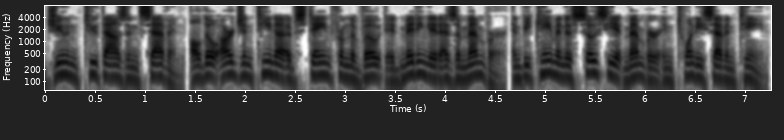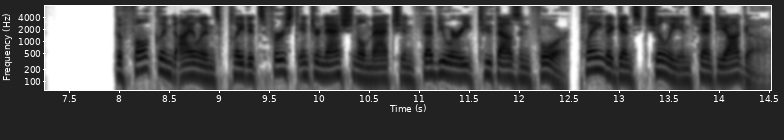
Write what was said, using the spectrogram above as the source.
June 2007 although Argentina abstained from the vote admitting it as a member and became an associate member in 2017. The Falkland Islands played its first international match in February 2004, playing against Chile in Santiago.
